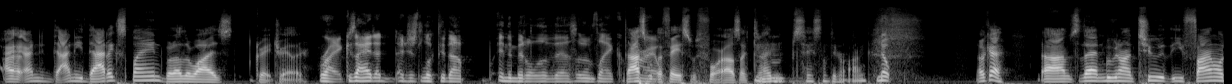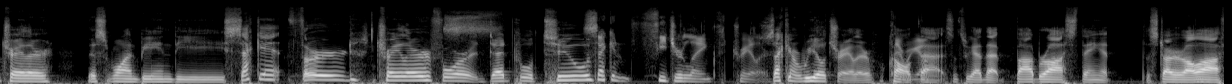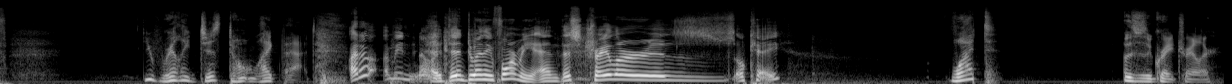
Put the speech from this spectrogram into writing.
I, I need I need that explained, but otherwise great trailer. Right. Because I had I just looked it up in the middle of this, and I was like, That's what right, the face was for. I was like, did Mhm. I say something wrong? Nope. Okay. Um, so then moving on to the final trailer. This one being the second, third trailer for Deadpool 2. second feature length trailer. Second real trailer. We'll call it go. that since we had that Bob Ross thing at the start it all off. You really just don't like that. I don't. I mean, no, it didn't do anything for me. And this trailer is okay. What? Oh, this is a great trailer.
